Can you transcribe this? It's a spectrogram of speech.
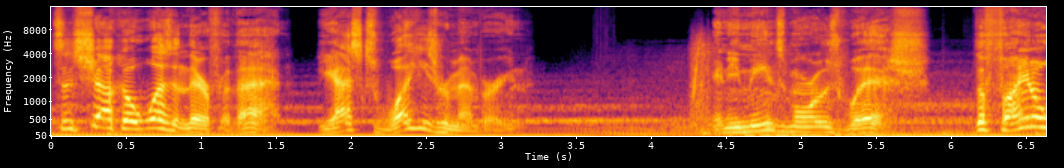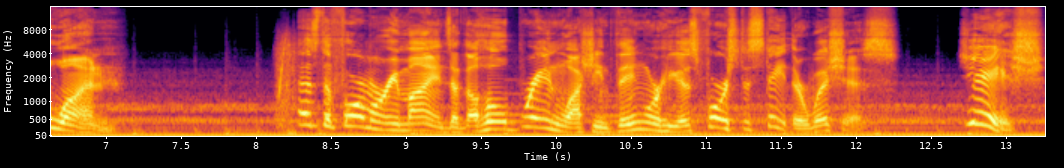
Since Shako wasn't there for that, he asks what he's remembering. And he means Moro's wish. The final one! As the former reminds of the whole brainwashing thing where he is forced to state their wishes. Jeesh,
